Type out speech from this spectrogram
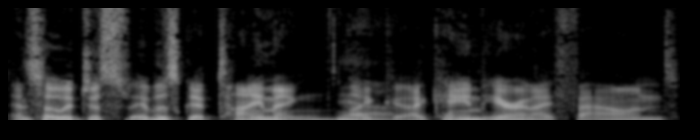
and so it just it was good timing. Yeah. Like I came here and I found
